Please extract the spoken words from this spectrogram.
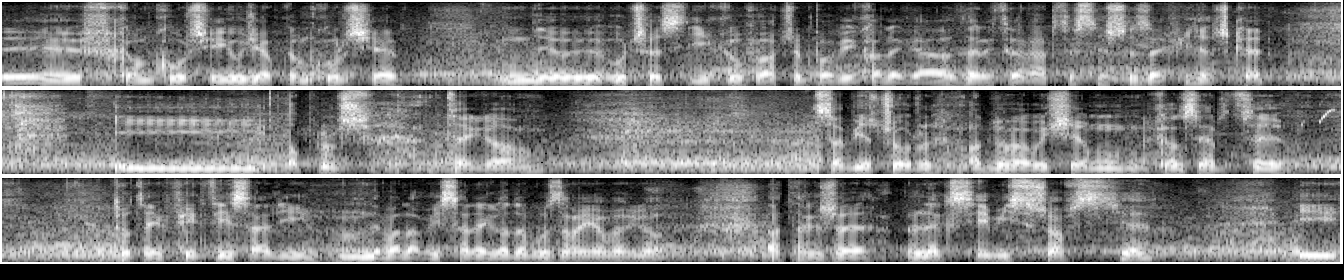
y, w konkursie i udział w konkursie uczestników, o czym powie kolega dyrektor artystyczny za chwileczkę. I oprócz tego co wieczór odbywały się koncerty tutaj w pięknej sali balowej Starego Domu Zdrojowego, a także lekcje mistrzowskie i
